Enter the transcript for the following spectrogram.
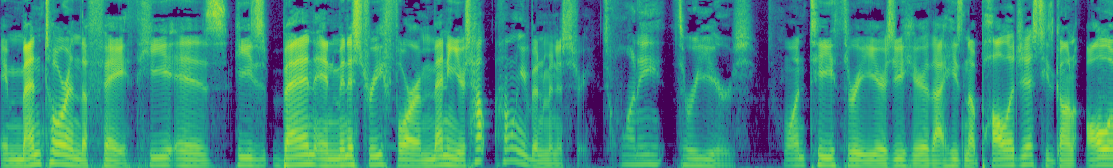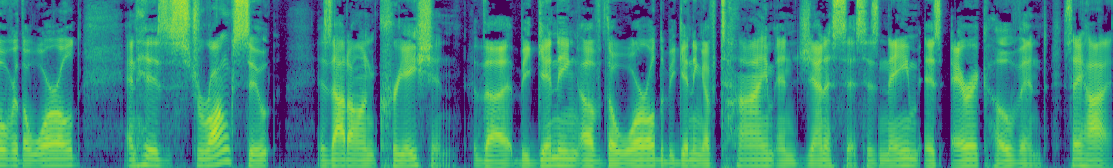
a mentor in the faith. He is he's been in ministry for many years. How how long have you been in ministry? 23 years. 23 years. You hear that. He's an apologist. He's gone all over the world and his strong suit is that on creation, the beginning of the world, the beginning of time and Genesis. His name is Eric Hovind. Say hi.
